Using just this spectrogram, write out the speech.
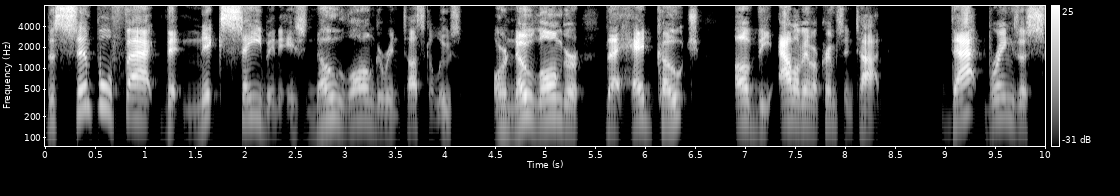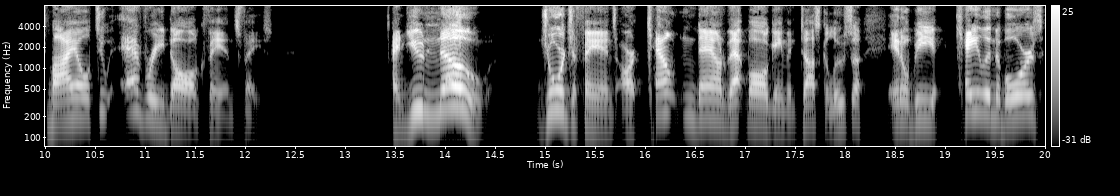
the simple fact that Nick Saban is no longer in Tuscaloosa or no longer the head coach of the Alabama Crimson Tide, that brings a smile to every dog fan's face. And you know Georgia fans are counting down that ball game in Tuscaloosa. It'll be Kalen DeBoer's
